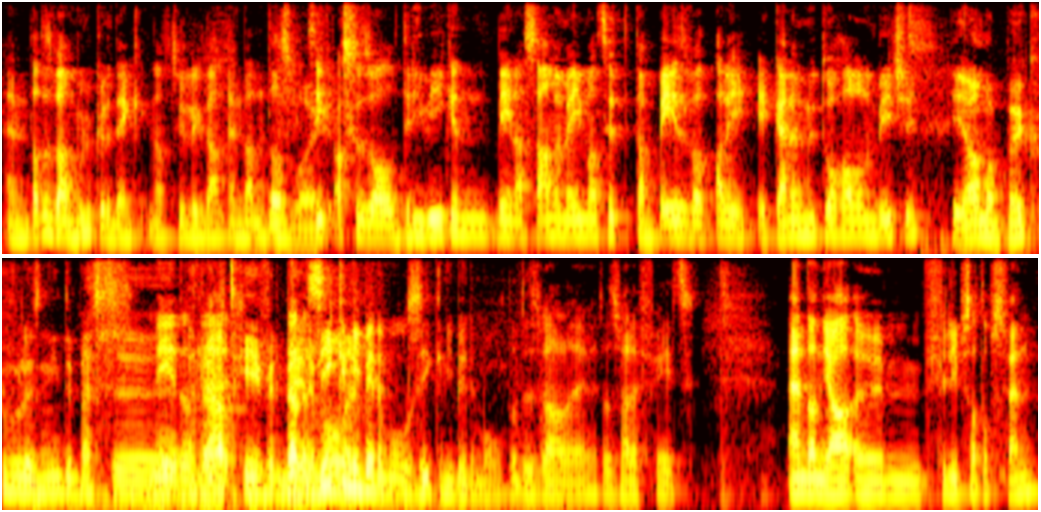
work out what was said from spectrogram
en dat is wel moeilijker, denk ik, natuurlijk. Dan. En dan, dat is waar. zeker als je zo al drie weken bijna samen met iemand zit, dan ben je van, allee, ik ken hem nu toch al een beetje. Ja, maar buikgevoel is niet de beste Nee, dat- raadgever bij Dat de is zeker mol, niet bij de mol, zeker niet bij de mol. Dat is wel, eh, dat is wel een feit. En dan, ja, ehm Philippe zat op Sven.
